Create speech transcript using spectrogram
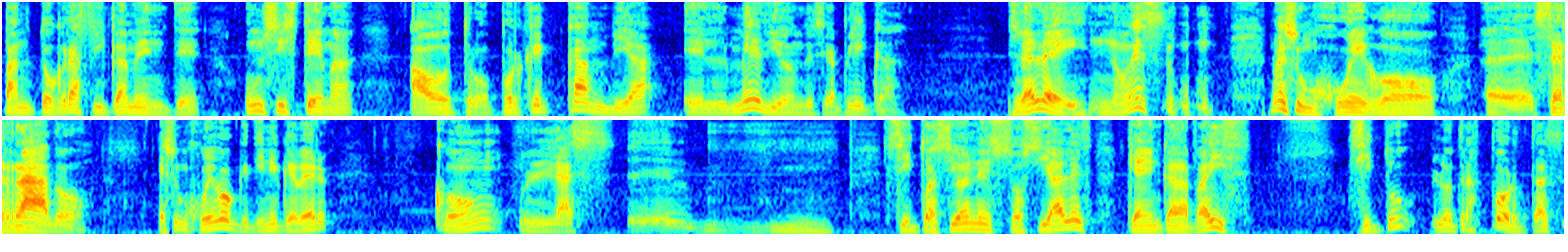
pantográficamente un sistema a otro, porque cambia el medio donde se aplica. La ley no es, no es un juego eh, cerrado, es un juego que tiene que ver con las eh, situaciones sociales que hay en cada país. Si tú lo transportas,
